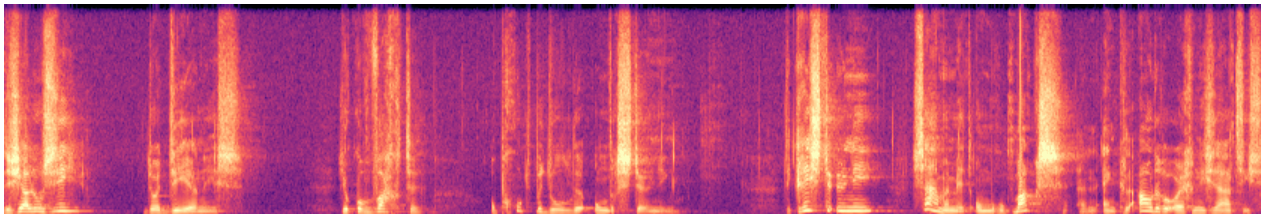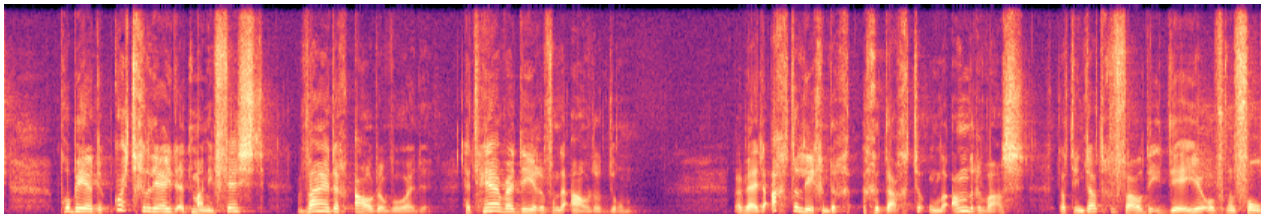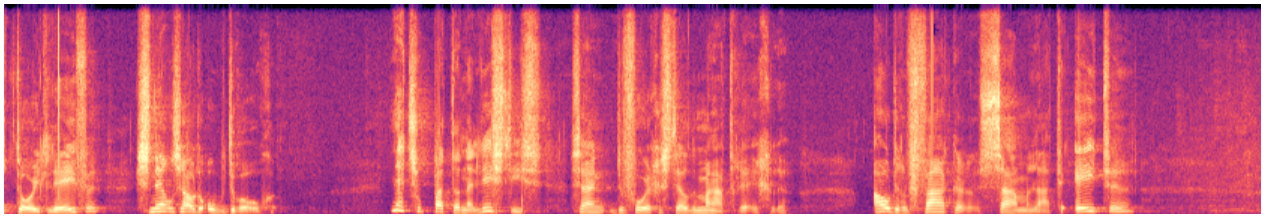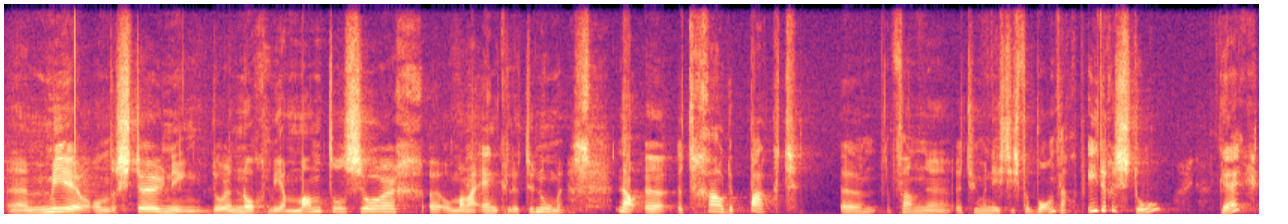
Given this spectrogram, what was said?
De jaloezie door deernis. Je kon wachten op goed bedoelde ondersteuning. De ChristenUnie, samen met Omroep Max en enkele oudere organisaties, probeerde kort geleden het manifest Waardig ouder worden, het herwaarderen van de ouderdom. Waarbij de achterliggende gedachte onder andere was dat in dat geval de ideeën over een voltooid leven snel zouden opdrogen. Net zo paternalistisch zijn de voorgestelde maatregelen. Ouderen vaker samen laten eten, uh, meer ondersteuning door nog meer mantelzorg, uh, om maar enkele te noemen. Nou, uh, het Gouden Pact van het Humanistisch Verbond lag op iedere stoel. Kijk,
